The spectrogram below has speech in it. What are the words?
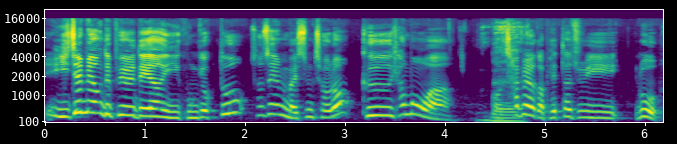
이재명 대표에 대한 이 공격도 선생님 말씀처럼 그 혐오와 어, 네. 차별과 배타주의로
